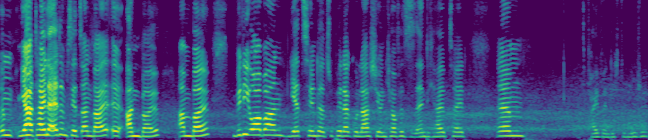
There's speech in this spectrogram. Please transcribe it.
Ähm, ja, Tyler Adams jetzt an Ball, äh, an Ball, am Ball. Willi Orban jetzt hinter zu Peter Gulaschi und ich hoffe, es ist endlich Halbzeit. Ähm, jetzt pfeife endlich, du Muschel.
